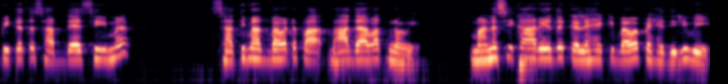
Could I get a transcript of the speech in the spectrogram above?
පිටත ශබ්ද ඇසීම සතිමත් බවට බාධාවක් නොවේ. මානසිකාර්යද කළ හැකි බව පැහැදිලි වේ.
